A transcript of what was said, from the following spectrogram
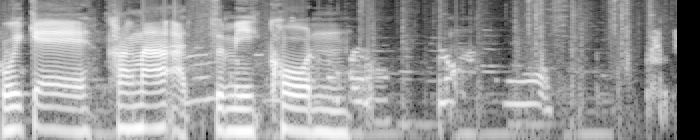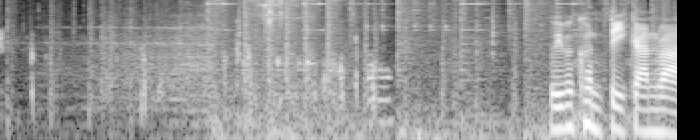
โอ้ยแก ข้างหน้าอาจจะมีคนลูกกูเฮ้ยมีคนตีกันว่ะ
